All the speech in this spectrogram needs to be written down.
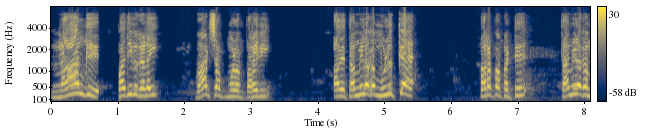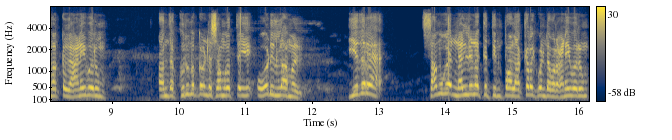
நான்கு பதிவுகளை வாட்ஸ்அப் மூலம் பரவி அது தமிழகம் முழுக்க பரப்பப்பட்டு தமிழக மக்கள் அனைவரும் அந்த குடும்ப சமூகத்தை ஓடில்லாமல் இதர சமூக நல்லிணக்கத்தின்பால் அக்கறை கொண்டவர் அனைவரும்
